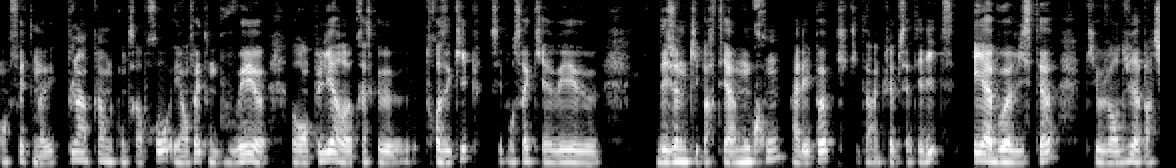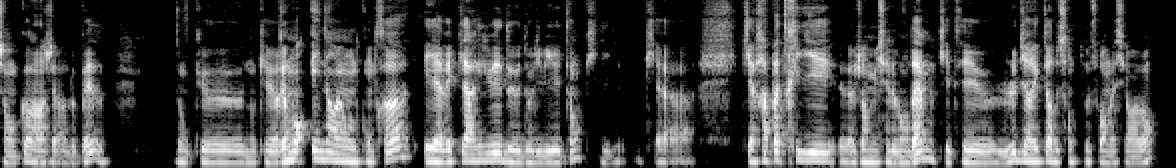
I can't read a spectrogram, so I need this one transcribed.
En fait, on avait plein plein de contrats pro, et en fait, on pouvait remplir presque trois équipes. C'est pour ça qu'il y avait des jeunes qui partaient à Moucron à l'époque, qui était un club satellite, et à Boavista, qui aujourd'hui appartient encore à Gérard Lopez. Donc, euh, donc il y avait vraiment énormément de contrats. Et avec l'arrivée d'Olivier Létang, qui, qui, a, qui a rapatrié euh, Jean-Michel Vandamme, qui était euh, le directeur du centre de formation avant,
